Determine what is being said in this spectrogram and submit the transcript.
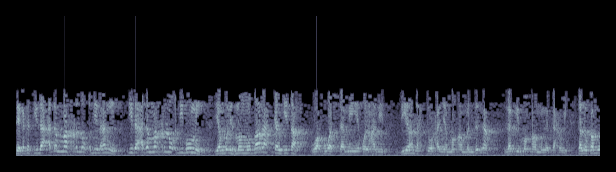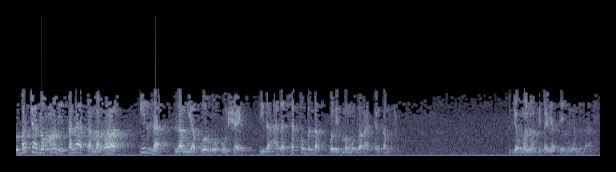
Dia kata tidak ada makhluk di langit Tidak ada makhluk di bumi Yang boleh memudaratkan kita. Wahuwa sami'ul alim. Dialah Tuhan yang maha mendengar Lagi maha mengetahui. Kalau kamu baca doa ni Salasa marrat Illa lam yadurruhu syait Tidak ada satu benda Boleh memudaratkan kamu. Sejauh mana kita yakin dengan benda ni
